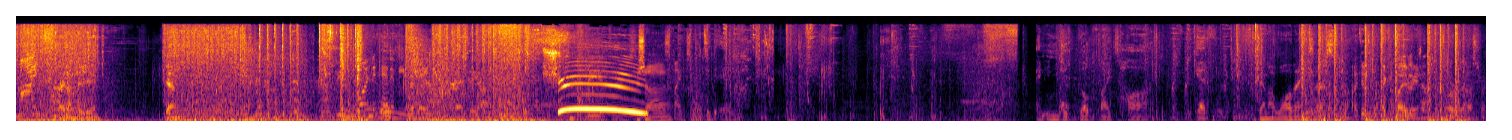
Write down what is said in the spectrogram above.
Right under you. Again. One enemy remaining. There they are. Good shot. Spike spotted A. An injured dog bites hard. Careful. Damn, my wall bang his ass. I can, I can buy Reyna or Astra.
